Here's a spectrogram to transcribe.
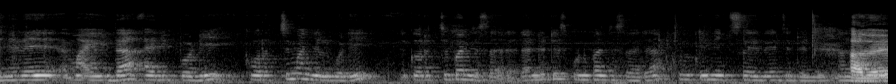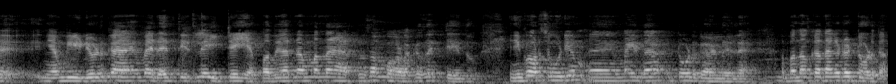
ഇതിന് മൈദ അരിപ്പൊടി കുറച്ച് മഞ്ഞൾപ്പൊടി കുറച്ച് പഞ്ചസാര രണ്ട് ടീസ്പൂൺ പഞ്ചസാര കൂട്ടി മിക്സ് ചെയ്ത് വെച്ചിട്ടുണ്ട്. അത് ഞാൻ വീഡിയോ എടുക്കാൻ വരെ എത്തിയിട്ട് ലേറ്റ് ആയി. അപ്പൊ അത് കാരണം അമ്മ നേരത്തെ സംഭവങ്ങളൊക്കെ സെറ്റ് ചെയ്തു. ഇനി കുറച്ചും കൂടി മൈദ ഇട്ട് കൊടുക്കാണ്ട് അല്ലേ? അപ്പൊ നമുക്ക് അത് അങ്ങോട്ട് ഇട്ട് കൊടുക്കാം.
